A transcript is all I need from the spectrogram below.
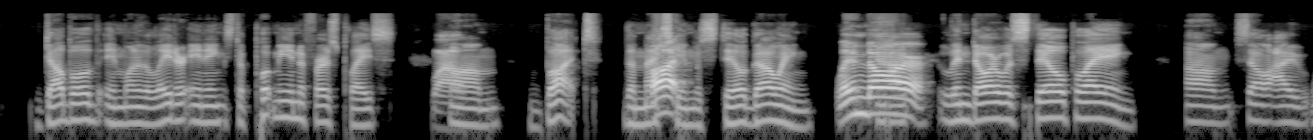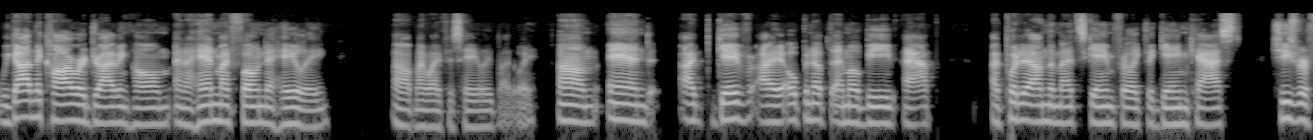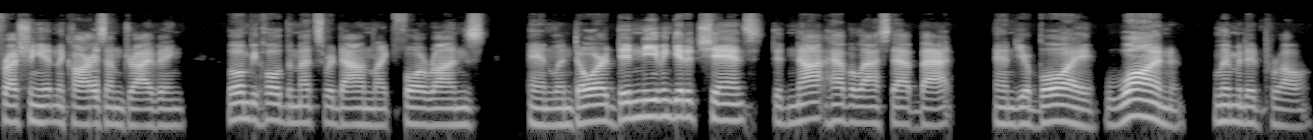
doubled in one of the later innings to put me into first place. Wow. Um, but the Mets But- game was still going. Lindor. Lindor was still playing. Um, so I we got in the car, we're driving home, and I hand my phone to Haley. Uh, my wife is Haley, by the way. Um, and I gave I opened up the MLB app. I put it on the Mets game for like the game cast. She's refreshing it in the car as I'm driving. Lo and behold, the Mets were down like four runs, and Lindor didn't even get a chance, did not have a last at bat, and your boy won limited pro.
